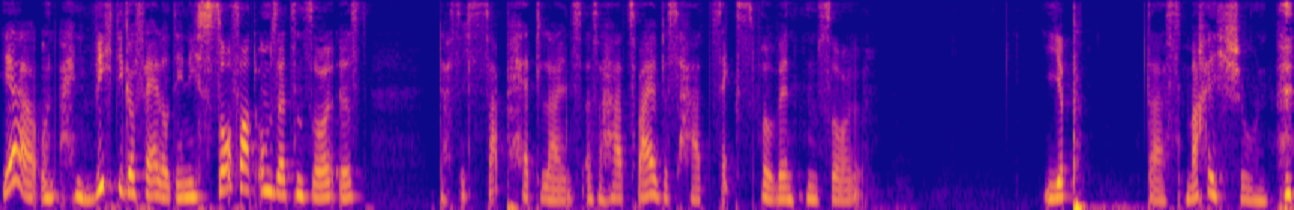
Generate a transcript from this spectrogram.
Ja, und ein wichtiger Fehler, den ich sofort umsetzen soll, ist, dass ich Subheadlines, also H2 bis H6 verwenden soll. Jep, das mache ich schon.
